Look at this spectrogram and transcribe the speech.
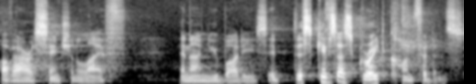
of our ascension life and our new bodies. It, this gives us great confidence.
